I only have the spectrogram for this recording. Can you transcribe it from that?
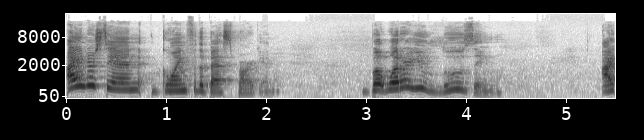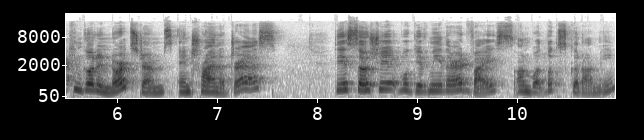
I understand going for the best bargain, but what are you losing? I can go to Nordstrom's and try on a dress. The associate will give me their advice on what looks good on me.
